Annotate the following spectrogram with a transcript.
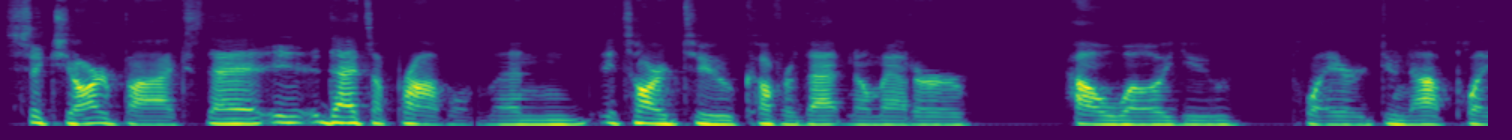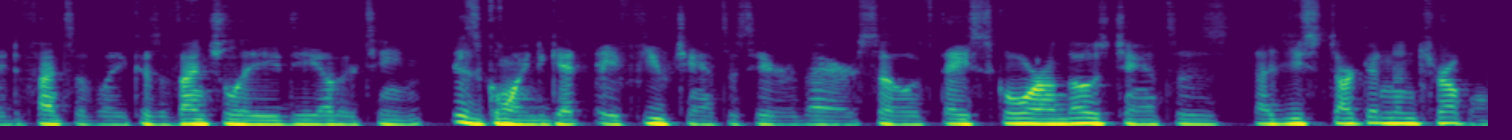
six yard box, that that's a problem. And it's hard to cover that no matter how well you play or do not play defensively because eventually the other team is going to get a few chances here or there. So if they score on those chances, uh, you start getting in trouble.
